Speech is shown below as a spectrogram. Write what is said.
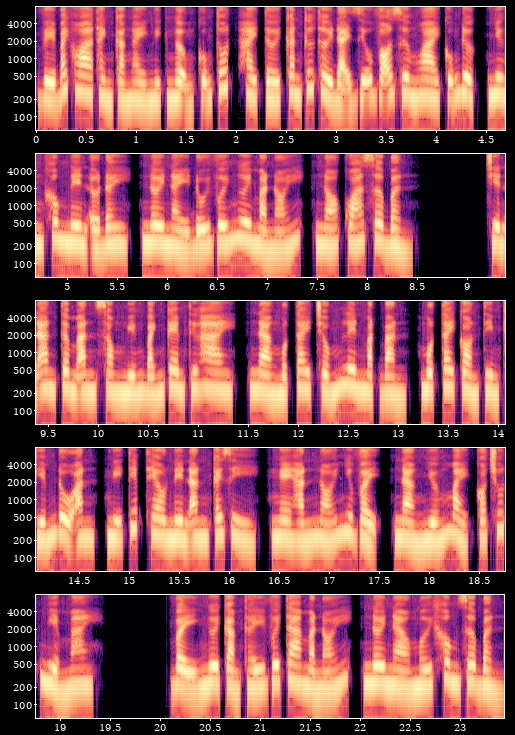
về Bách Hoa Thành cả ngày nghịch ngợm cũng tốt, hay tới căn cứ thời đại diễu võ dương ngoài cũng được, nhưng không nên ở đây, nơi này đối với ngươi mà nói, nó quá dơ bẩn. Chiến an tâm ăn xong miếng bánh kem thứ hai, nàng một tay chống lên mặt bàn, một tay còn tìm kiếm đồ ăn, nghĩ tiếp theo nên ăn cái gì, nghe hắn nói như vậy, nàng nhướng mày có chút mỉa mai. Vậy ngươi cảm thấy với ta mà nói, nơi nào mới không dơ bẩn?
